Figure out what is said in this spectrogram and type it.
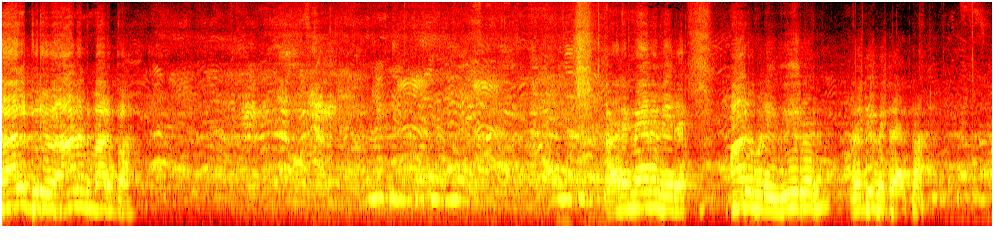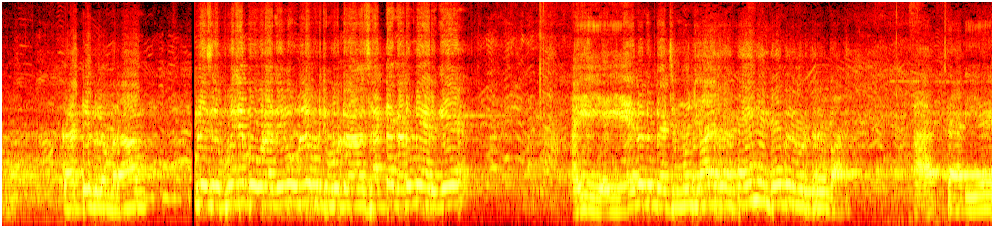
கால் பிரிவு ஆனந்த் மாறுப்பா அருமையான வீரர். மாறுபடி வீரர் வெற்றி பெற்றார்ப்பா. கட்டிக்குளம் ராம். பூஜை போக கூடாது உள்ள பிடிச்சு போட்டுறாங்க. சட்டம் கடுமையா இருக்கு. ஐயா ஏனது பேச்சு மூஞ்சி டைனிங் டேபிள் கொடுத்துருப்பா. ஆத்தாடியே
